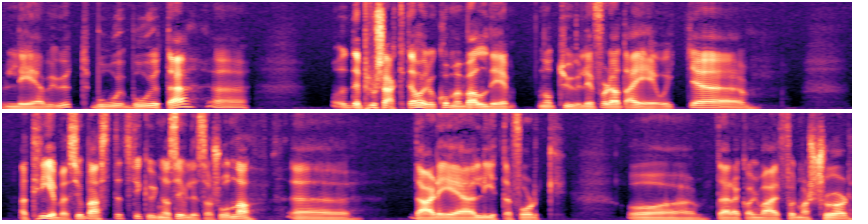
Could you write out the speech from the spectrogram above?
leve ut, bo, bo ute. Uh, det prosjektet har jo kommet veldig naturlig, for jeg er jo ikke Jeg trives jo best et stykke unna sivilisasjonen, da. Eh, der det er lite folk, og der jeg kan være for meg sjøl.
